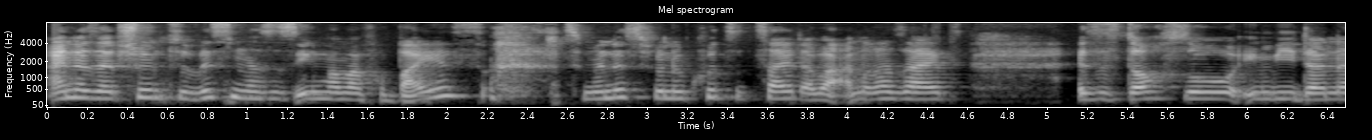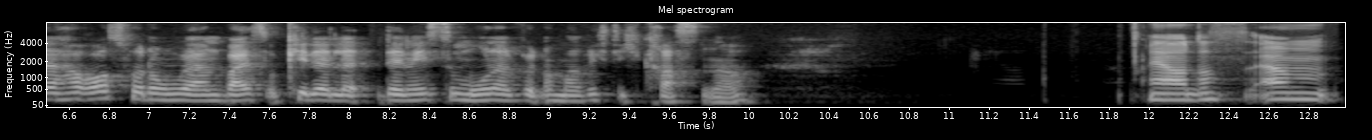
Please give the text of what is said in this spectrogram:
Einerseits schön zu wissen, dass es irgendwann mal vorbei ist, zumindest für eine kurze Zeit, aber andererseits ist es doch so irgendwie dann eine Herausforderung, wenn man weiß, okay, der, der nächste Monat wird nochmal richtig krass, ne? Ja, das ähm,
